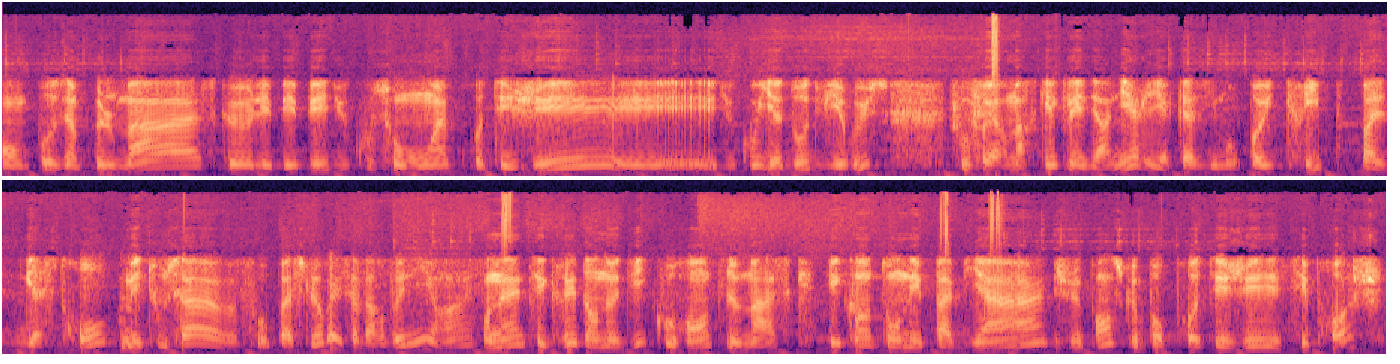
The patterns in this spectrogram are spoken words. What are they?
on pose un peu le masque, les bébés du coup sont moins protégés et, du coup il y a d'autres virus. Je vous fais remarquer que l'année dernière il n'y a quasiment pas eu de crise pas de gastro, mais tout ça, faut pas se leurrer, ça va revenir. Hein. On a intégré dans notre vie courante le masque, et quand on n'est pas bien, je pense que pour protéger ses proches,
